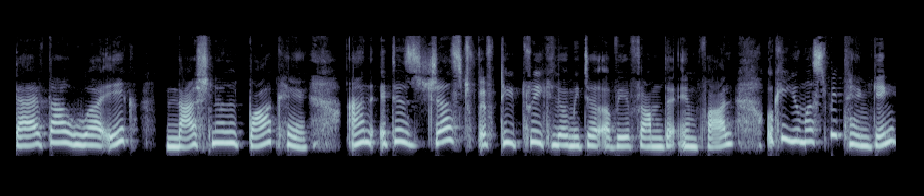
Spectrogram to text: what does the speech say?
तैरता हुआ एक नेशनल पार्क है and it is just 53 kilometre away from the Imphal okay you must be thinking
